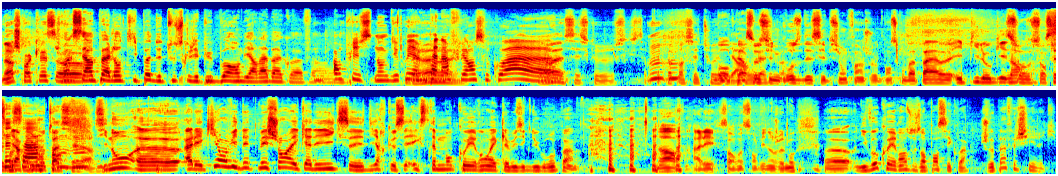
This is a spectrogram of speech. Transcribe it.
Non, je crois que là, ça c'est un peu à l'antipode de tout ce que j'ai pu boire en bière là-bas, quoi. Enfin, En plus, donc du coup, il n'y a même pas ouais. d'influence ou quoi euh, Ouais, c'est ce que ça me fait Mm, pas mm. penser tout Bon, perso, c'est une grosse déception. Enfin, je pense qu'on va pas épiloguer Non. sur, sur cette bière plus longtemps. Sinon, euh, allez, qui a envie d'être méchant avec ADX et dire que c'est extrêmement cohérent avec la musique du groupe? Non, allez, sans, sans vilain jeu de mots. Euh, niveau cohérence, vous en pensez quoi? Je veux pas fâcher Eric.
